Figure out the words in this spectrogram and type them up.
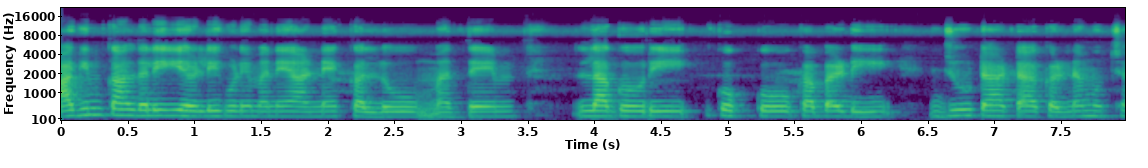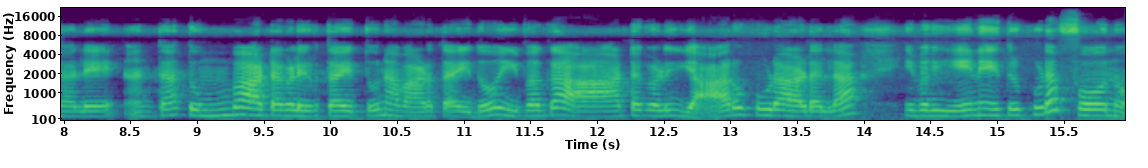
ಆಗಿನ ಕಾಲದಲ್ಲಿ ಹಳ್ಳಿಗುಳಿ ಮನೆ ಅಣ್ಣೆ ಕಲ್ಲು ಮತ್ತು ಲಗೋರಿ, ಖೋಖೋ, ಕಬಡ್ಡಿ ಜೂಟಾಟ ಕಣ್ಣ ಮುಚ್ಚಾಲೆ ಅಂತ ತುಂಬ ಆಟಗಳಿರ್ತಾ ಇತ್ತು. ನಾವು ಆಡ್ತಾ ಇದ್ದೋ. ಇವಾಗ ಆ ಆಟಗಳು ಯಾರು ಕೂಡ ಆಡಲ್ಲ. ಇವಾಗ ಏನೇ ಇದ್ದರೂ ಕೂಡ ಫೋನು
